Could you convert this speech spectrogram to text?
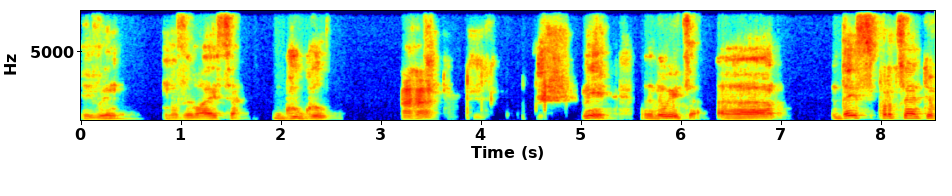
І він називається Google. Ага. Ні, дивіться, е, десь процентів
